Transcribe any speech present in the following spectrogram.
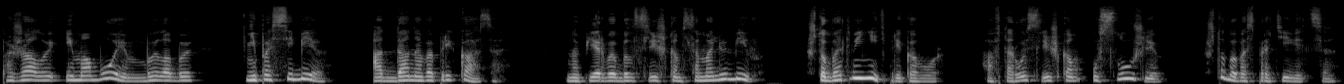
Пожалуй, им обоим было бы не по себе от данного приказа. Но первый был слишком самолюбив, чтобы отменить приговор, а второй слишком услужлив, чтобы воспротивиться.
